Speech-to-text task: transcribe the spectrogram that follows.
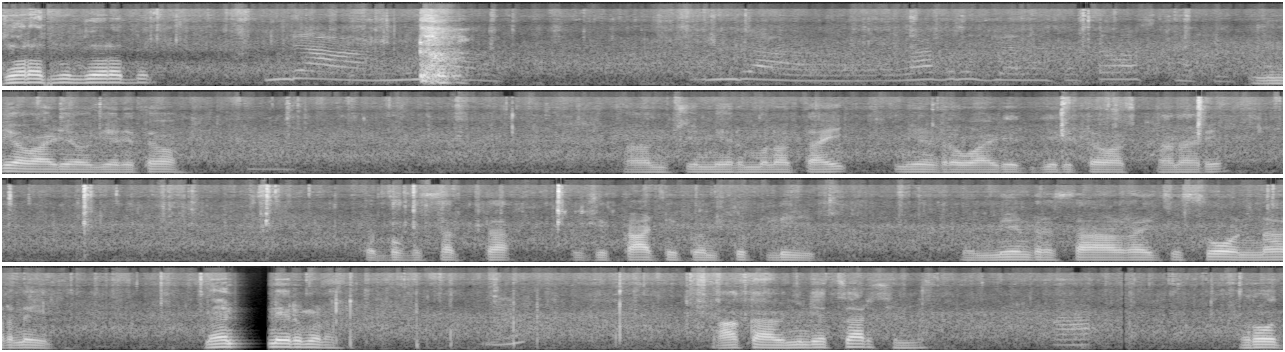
जोरात बोल जोरात बोल मुंड्या मुंड्या मुंड्या वाघरू गेल्या तर तवाच खाते मिडिया वाडी वगैरे हा. आमची निर्मला ताई मेंढरा वाडीत गेली तेव्हाच खाणारे. तर बघू शकता त्याची काठी पण तुटली. मेंढर चारायचं सोडणार नाही. नाही निर्मला? आकाळ मीडिया चारशील ना. रोज.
